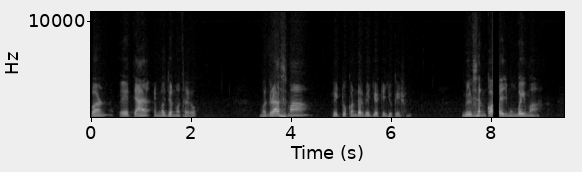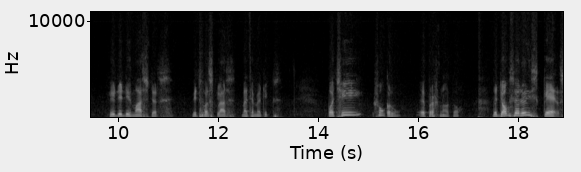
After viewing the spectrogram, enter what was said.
પણ એ ત્યાં એમનો જન્મ થયો મદ્રાસમાં he took undergraduate education. Wilson College મુંબઈમાં he did his masters with first class mathematics. પછી શું કરવું? એ પ્રશ્ન હતો. The jobs were very scarce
